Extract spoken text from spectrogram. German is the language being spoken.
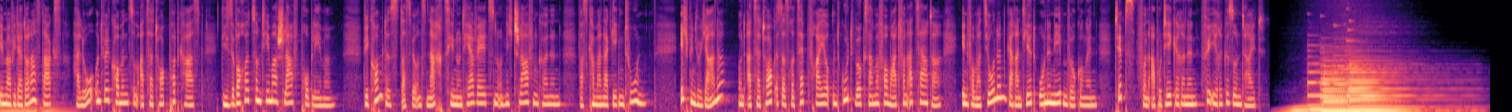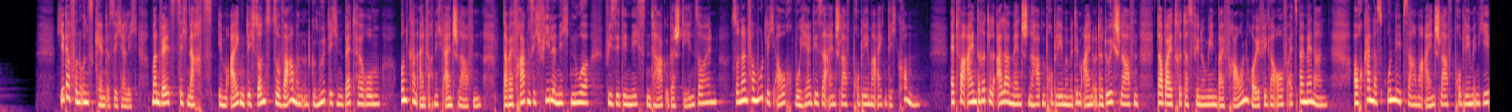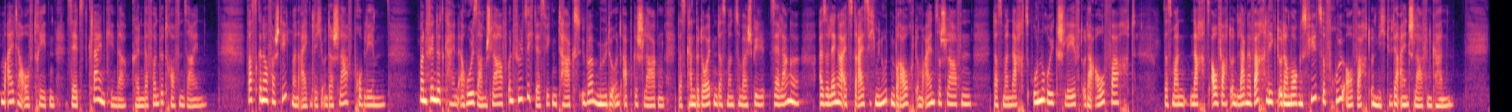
Immer wieder donnerstags. Hallo und willkommen zum Azertalk Podcast. Diese Woche zum Thema Schlafprobleme. Wie kommt es, dass wir uns nachts hin und her wälzen und nicht schlafen können? Was kann man dagegen tun? Ich bin Juliane und Azertalk ist das rezeptfreie und gut wirksame Format von Azerta. Informationen garantiert ohne Nebenwirkungen. Tipps von Apothekerinnen für ihre Gesundheit. Jeder von uns kennt es sicherlich. Man wälzt sich nachts im eigentlich sonst so warmen und gemütlichen Bett herum und kann einfach nicht einschlafen. Dabei fragen sich viele nicht nur, wie sie den nächsten Tag überstehen sollen, sondern vermutlich auch, woher diese Einschlafprobleme eigentlich kommen. Etwa ein Drittel aller Menschen haben Probleme mit dem Ein- oder Durchschlafen. Dabei tritt das Phänomen bei Frauen häufiger auf als bei Männern. Auch kann das unliebsame Einschlafproblem in jedem Alter auftreten. Selbst Kleinkinder können davon betroffen sein. Was genau versteht man eigentlich unter Schlafproblemen? Man findet keinen erholsamen Schlaf und fühlt sich deswegen tagsüber müde und abgeschlagen. Das kann bedeuten, dass man zum Beispiel sehr lange, also länger als 30 Minuten braucht, um einzuschlafen, dass man nachts unruhig schläft oder aufwacht, dass man nachts aufwacht und lange wach liegt oder morgens viel zu früh aufwacht und nicht wieder einschlafen kann.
